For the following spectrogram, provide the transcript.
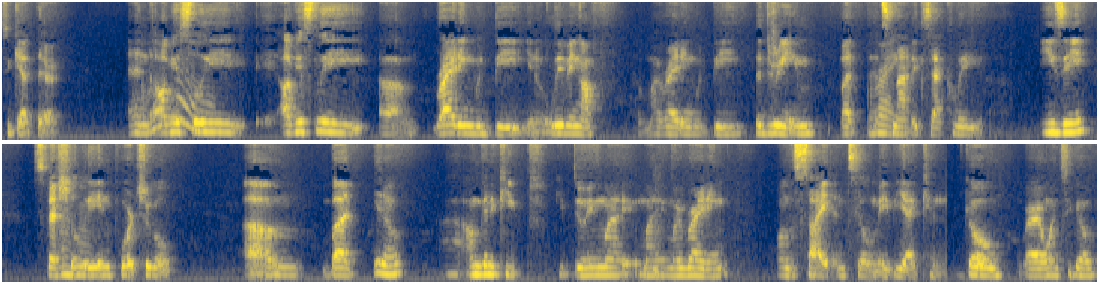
to get there and obviously obviously um, writing would be you know living off of my writing would be the dream but that's Right. not exactly easy especially in portugal um, but you know i'm gonna keep keep doing my, my my writing on the side until maybe i can go where i want to go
